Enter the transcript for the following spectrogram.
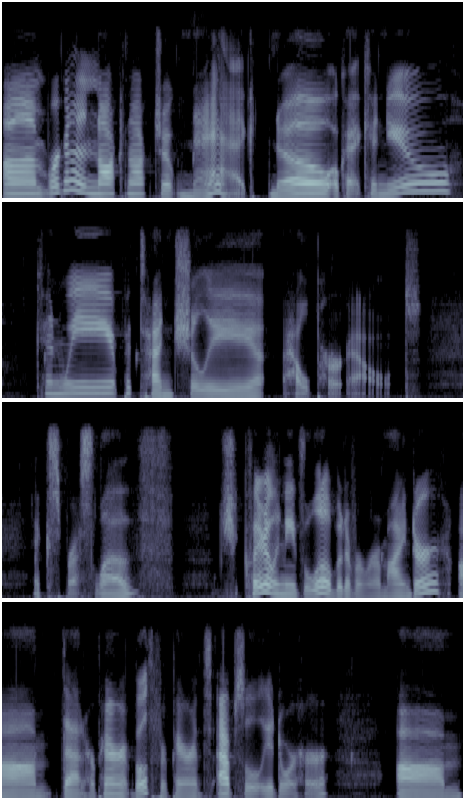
Um, we're gonna knock knock joke nag. No, okay. Can you? Can we potentially help her out? express love. She clearly needs a little bit of a reminder um, that her parent, both of her parents, absolutely adore her. Um,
